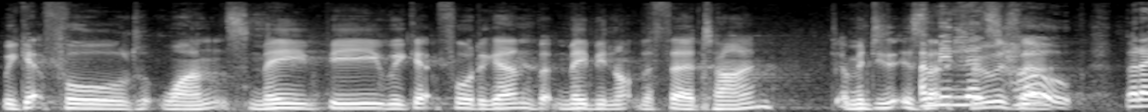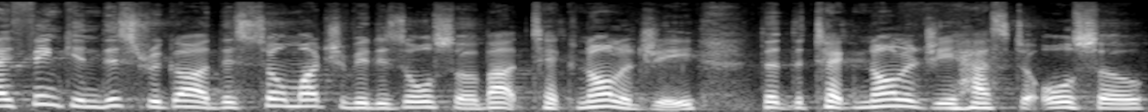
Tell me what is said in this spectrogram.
we get fooled once, maybe we get fooled again, but maybe not the third time. I mean, is I mean, true? let's is hope. That... But I think in this regard, there's so much of it is also about technology that the technology has to also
